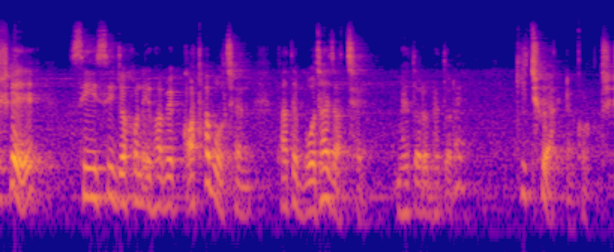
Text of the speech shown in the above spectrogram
এসে সিইসি যখন এভাবে কথা বলছেন, তাতে বোঝা যাচ্ছে ভেতরে ভেতরে কিছু একটা ঘটছে।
